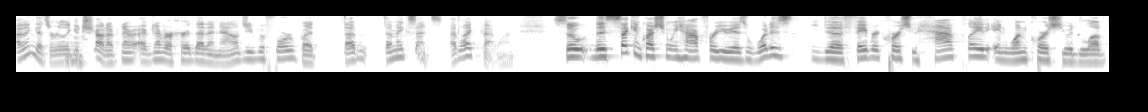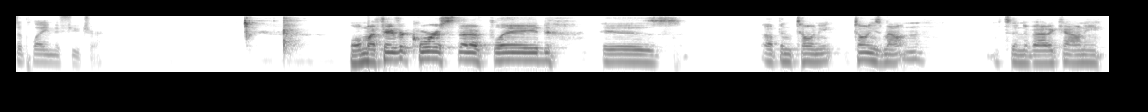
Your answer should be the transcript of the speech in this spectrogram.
I think that's a really good shot. I've never I've never heard that analogy before, but that that makes sense. I like that one. So the second question we have for you is what is the favorite course you have played and one course you would love to play in the future? Well, my favorite course that I've played is up in Tony Tony's Mountain. It's in Nevada County,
